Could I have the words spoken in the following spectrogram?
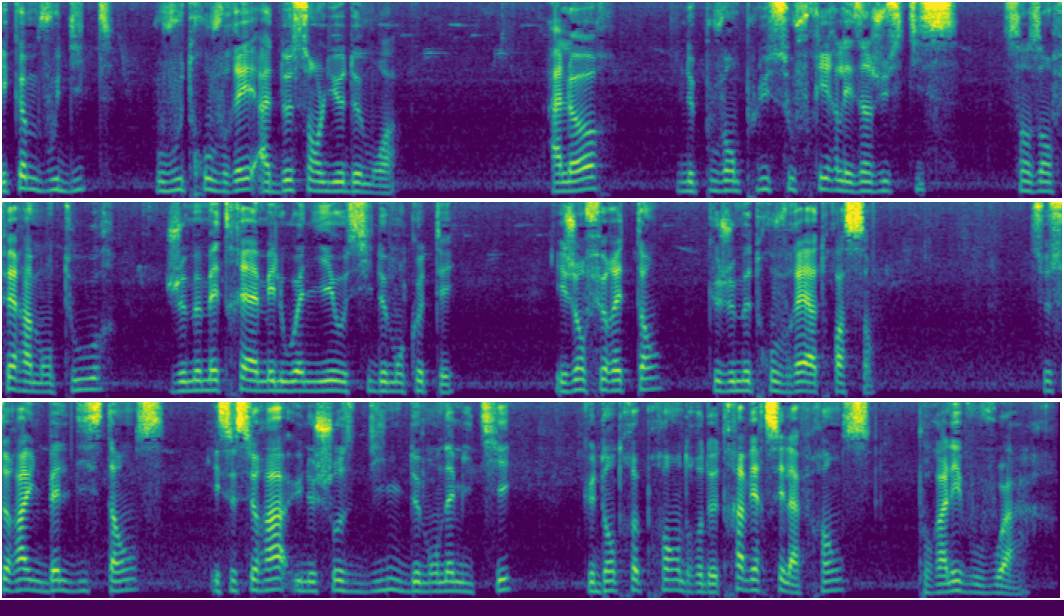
et comme vous dites, vous vous trouverez à deux cents lieues de moi. Alors, ne pouvant plus souffrir les injustices, sans en faire à mon tour, je me mettrai à m'éloigner aussi de mon côté, et j'en ferai tant je me trouverai à trois cents. Ce sera une belle distance, et ce sera une chose digne de mon amitié que d'entreprendre de traverser la France pour aller vous voir.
